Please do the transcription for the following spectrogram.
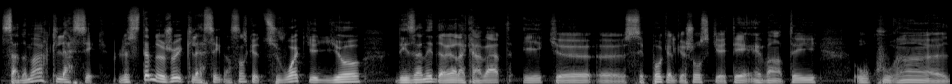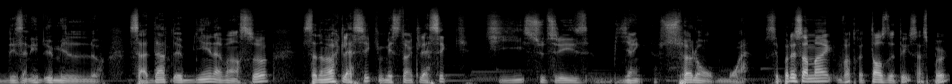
ça demeure classique. Le système de jeu est classique dans le sens que tu vois qu'il y a des années derrière la cravate et que euh, c'est pas quelque chose qui a été inventé au courant euh, des années 2000. Là. Ça date bien avant ça. Ça demeure classique, mais c'est un classique qui s'utilise bien, selon moi. C'est pas nécessairement votre tasse de thé, ça se peut.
